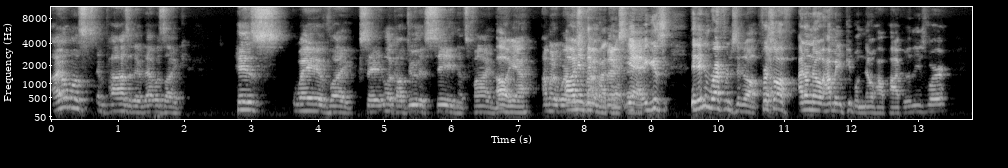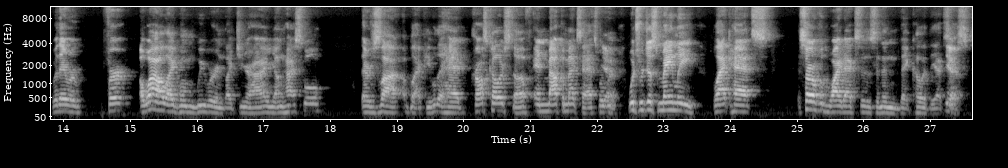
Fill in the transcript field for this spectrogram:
I almost am positive that was like his way of like saying, "Look, I'll do this scene. That's fine. Oh yeah. I'm gonna wear." Oh, I didn't think about that. Yeah, because they didn't reference it at all. First Yeah. off, I don't know how many people know how popular these were. Where they were for a while, like when we were in like junior high, young high school. There was a lot of black people that had cross color stuff and Malcolm X hats, were, Yeah. which were just mainly black hats. It started off with white X's and then they colored the X's. Yes.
